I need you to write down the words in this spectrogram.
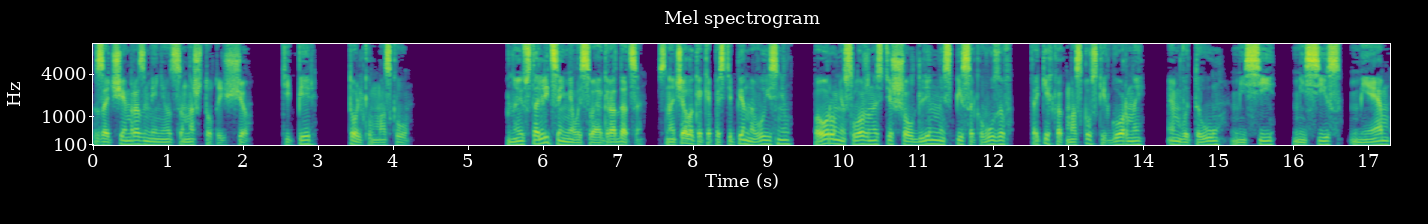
зачем размениваться на что-то еще? Теперь только в Москву. Но и в столице имелась своя градация. Сначала, как я постепенно выяснил, по уровню сложности шел длинный список вузов, таких как Московский горный, МВТУ, МИСИ, МИСИС, МИЭМ,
